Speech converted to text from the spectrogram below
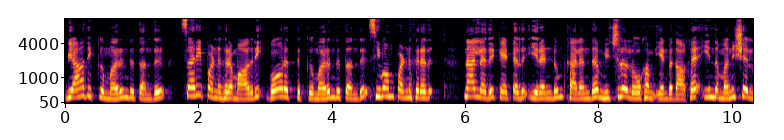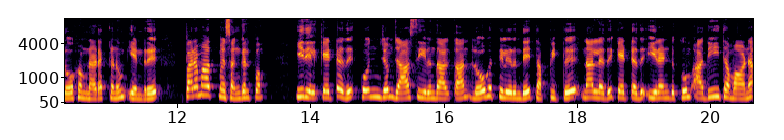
வியாதிக்கு மருந்து தந்து சரி பண்ணுகிற மாதிரி கோரத்துக்கு மருந்து தந்து சிவம் பண்ணுகிறது. நல்லது கெட்டது இரண்டும் கலந்த மிஸ்ர லோகம் என்பதாக இந்த மனுஷ லோகம் நடக்கணும் என்று பரமாத்ம சங்கல்பம் இதில் கெட்டது கொஞ்சம் ஜாஸ்தி இருந்தால்தான் லோகத்திலிருந்தே தப்பித்து நல்லது கெட்டது இரண்டுக்கும் அதீதமான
